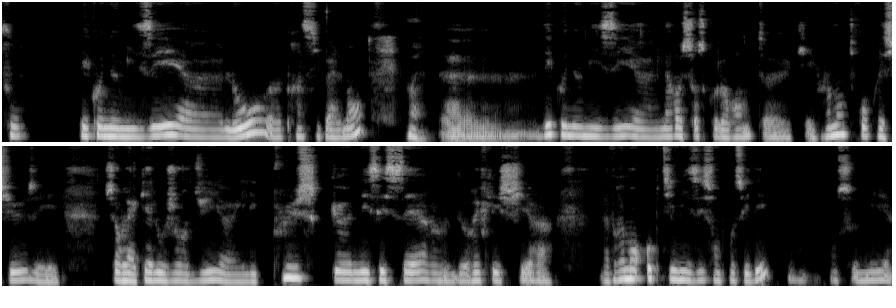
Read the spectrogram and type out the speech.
tout, d'économiser euh, l'eau principalement, d'économiser la ressource colorante qui est vraiment trop précieuse et sur laquelle aujourd'hui il est plus que nécessaire de réfléchir à, vraiment optimiser son procédé, consommer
